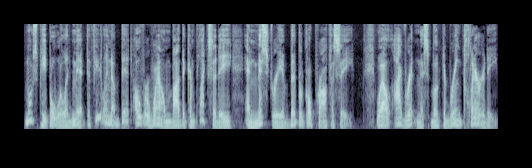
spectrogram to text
Most people will admit to feeling a bit overwhelmed by the complexity and mystery of biblical prophecy. Well, I've written this book to bring clarity,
